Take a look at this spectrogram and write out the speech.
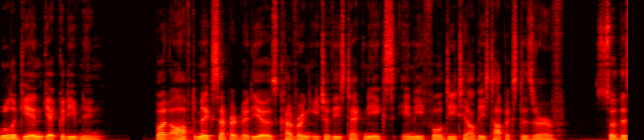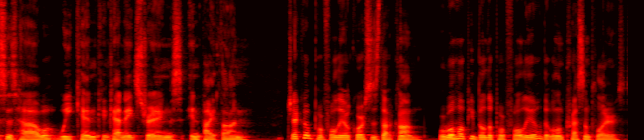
we'll again get good evening but I'll have to make separate videos covering each of these techniques in the full detail these topics deserve. So this is how we can concatenate strings in Python. Check out portfoliocourses.com, where we'll help you build a portfolio that will impress employers.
